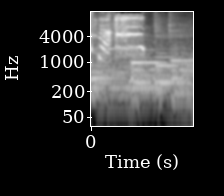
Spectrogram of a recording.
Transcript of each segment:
you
